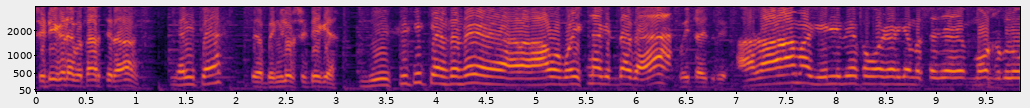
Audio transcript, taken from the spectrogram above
ಸಿಟಿ ಕಡೆ ಬರ್ತಾ ಇರ್ತೀರಾ? ಸ- ಬೆಂಗಳೂರು ಸಿಟಿಗೆ. ಈ ಸಿಟಿಗೆ ಅಂತಂದ್ರೆ ವಯಸ್ಸಿನಾಗ ಇದ್ದಾಗ ಹೋಯ್ತಾ ಇದ್ರಿ. ಆರಾಮಾಗಿ ಎಲ್ಲಿ ಬೇಕೋ ಓಡಾಡ್ಕೊಂಡ್ ಬರ್ತದೆ ಮೋಟರ್ಗಳು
